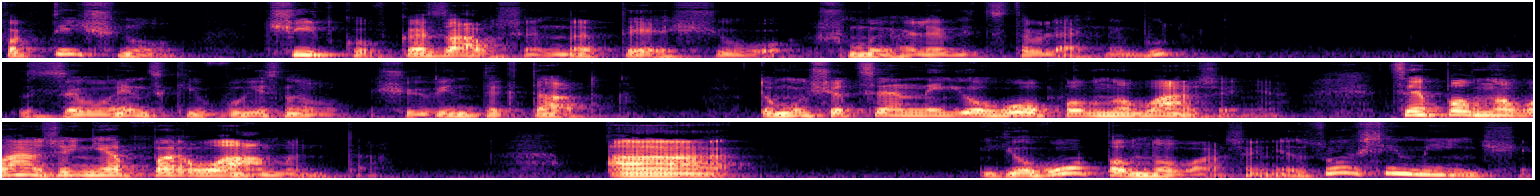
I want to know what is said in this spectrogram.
Фактично, чітко вказавши на те, що Шмигаля відставляти не будуть, Зеленський визнав, що він диктатор. Тому що це не його повноваження, це повноваження парламента. А його повноваження зовсім інші.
